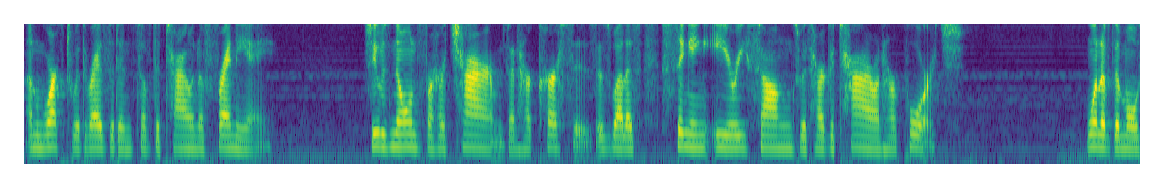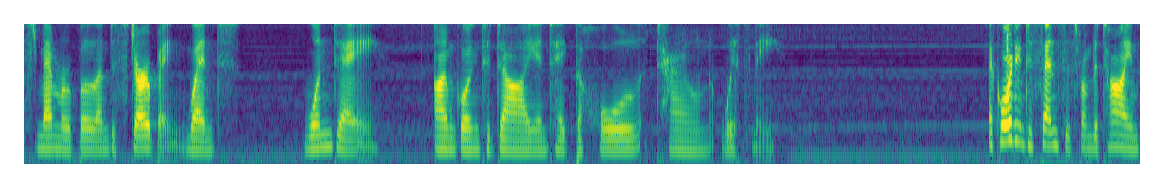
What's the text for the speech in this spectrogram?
and worked with residents of the town of Frenier. She was known for her charms and her curses, as well as singing eerie songs with her guitar on her porch. One of the most memorable and disturbing went, One day, I'm going to die and take the whole town with me. According to census from the time,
